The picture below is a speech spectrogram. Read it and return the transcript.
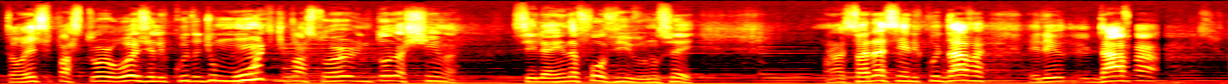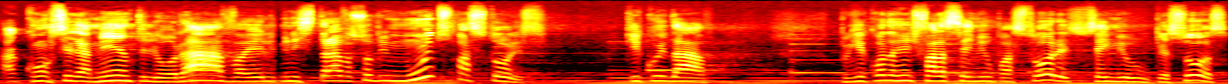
Então esse pastor hoje ele cuida de um monte de pastor em toda a China, se ele ainda for vivo, não sei. A história é assim, ele cuidava, ele dava aconselhamento, ele orava, ele ministrava sobre muitos pastores que cuidavam. Porque quando a gente fala 100 mil pastores, 100 mil pessoas,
